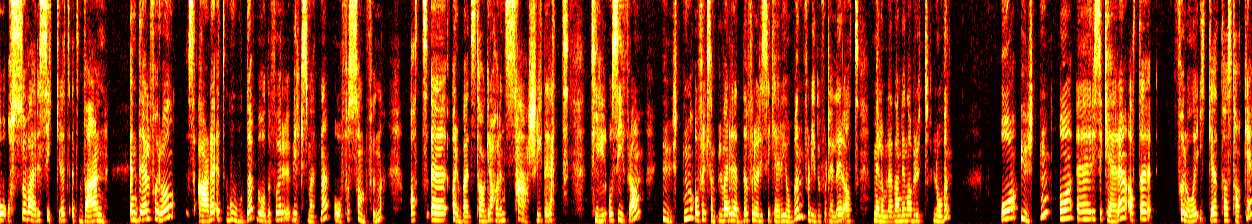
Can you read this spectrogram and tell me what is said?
og også være sikret et vern. En del forhold er det et gode både for virksomhetene og for samfunnet at eh, arbeidstagere har en særskilt rett til å si fra om, uten å f.eks. være redde for å risikere jobben fordi du forteller at mellomlederen din har brutt loven, og uten å eh, risikere at eh, forholdet ikke tas tak i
